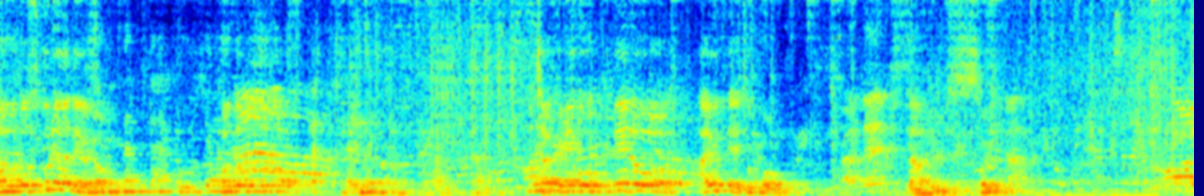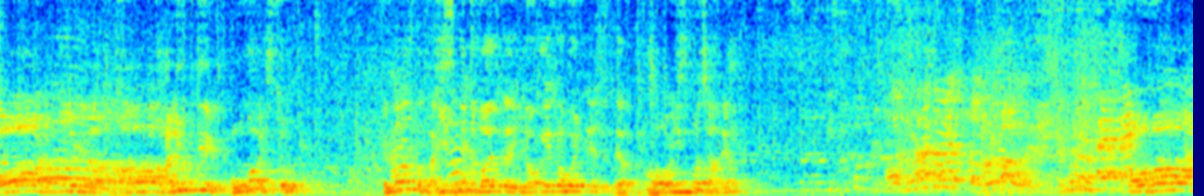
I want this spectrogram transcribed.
어, 또 수그려야 돼요, 형. 더, 더, 더, 더, 더. 자, 그리고 그대로 아육 때 종목. 하나, 둘, 셋. 와, 역부족이다. 아, 아육 때 뭐가 있어? 웬만한 거다 이 있어. 포즈 뭐였어요? 여기서 홀드 해주세요. 어, e스포츠 안 해요? 어 있어 롤도. 와.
